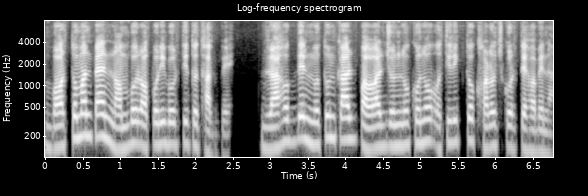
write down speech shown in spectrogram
বর্তমান প্যান নম্বর অপরিবর্তিত থাকবে। গ্রাহকদের নতুন কার্ড পাওয়ার জন্য কোনো অতিরিক্ত খরচ করতে হবে না।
